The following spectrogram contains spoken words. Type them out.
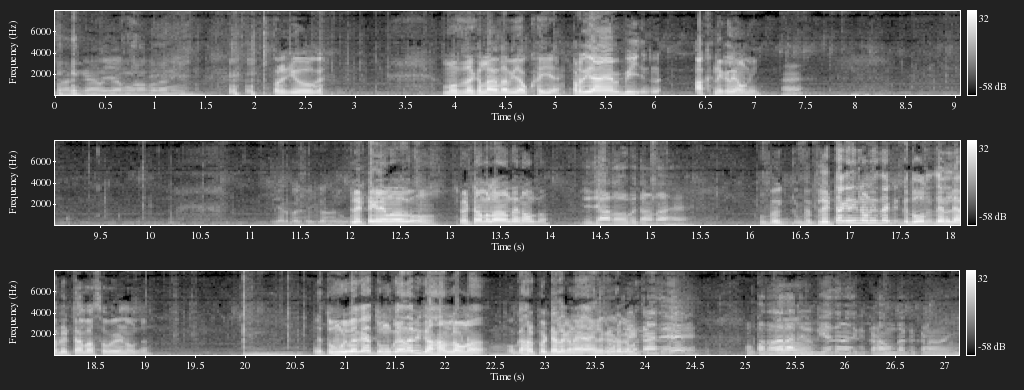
ਪਾਣੀ ਕਿਹੋ ਜਿਹਾ ਪਾਉਣਾ ਪਤਾ ਨਹੀਂ। ਪ੍ਰਯੋਗ। ਮੈਨੂੰ ਤਾਂ ਦੇਖ ਲੱਗਦਾ ਵੀ ਔਖਾ ਹੀ ਹੈ। ਪਰ ਇਹ ਐਂ ਵੀ ਅੱਖ ਨਿਕਲ ਆਉਣੀ। ਹੈ? ਪਲੇਟਾਂ ਲਿਆਉਂਦਾ ਤੂੰ? ਪਲੇਟਾਂ ਮਲਾ ਆਉਂਦੇ ਨਾਲ ਤਾਂ ਜੇ ਜ਼ਿਆਦਾ ਹੋਵੇ ਤਾਂ ਤਾਂ ਹੈ। ਪਲੇਟਾਂ ਕਿ ਨਹੀਂ ਲਾਉਣੀ ਤਾਂ ਇੱਕ ਦੋ ਦਿਨ ਲੈ ਪਲੇਟਾਂ ਬਸ ਹੋ ਜਾਣਾ ਉਹਦਾ। ਜੇ ਤੂੰ ਵੀ ਕਹੇ ਤੂੰ ਕਹਿੰਦਾ ਵੀ ਗਾਹਾਂ ਨੂੰ ਲਾਉਣਾ। ਉਹ ਗਾਹਾਂ ਨੂੰ ਪੇਟੇ ਲੱਗਣਾ ਐਂ ਲੱਗਣਾ ਲੱਗਣਾ। ਮਿੰਟਾਂ 'ਚ ਉਹ ਪਤਾ ਤਾਂ ਲੱਗ ਜੂ ਵੀ ਇਹਦੇ ਨਾਲ ਕਿਕਣਾ ਹੁੰਦਾ ਕਿਕਣਾ ਨਹੀਂ।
